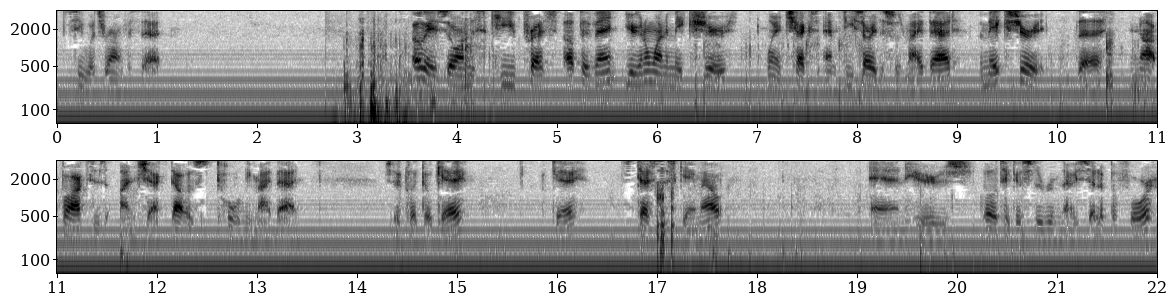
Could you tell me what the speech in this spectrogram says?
Let's see what's wrong with that. Okay, so on this key press up event, you're going to want to make sure when it checks empty, sorry, this was my bad, but make sure the not box is unchecked. That was totally my bad. Should I click OK? Okay, let's test this game out. And here's, it'll take us to the room that we set up before.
